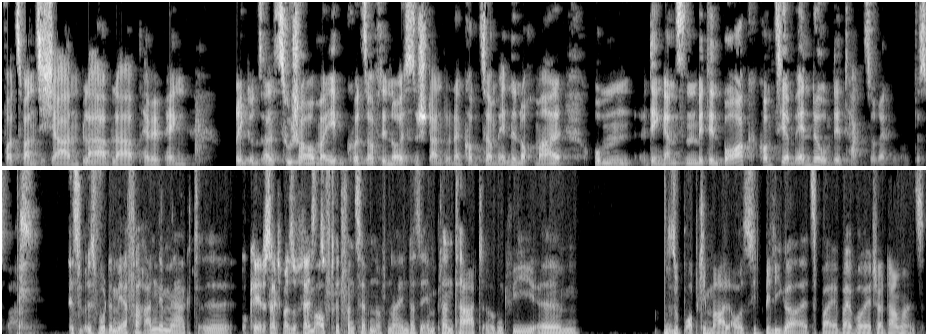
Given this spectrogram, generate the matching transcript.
vor 20 Jahren, bla bla, Pepe Peng, bringt uns als Zuschauer mal eben kurz auf den neuesten Stand und dann kommt sie am Ende nochmal, um den ganzen, mit den Borg, kommt sie am Ende, um den Tag zu retten. Und das war's. Es, es wurde mehrfach angemerkt äh, Okay, das halte ich mal so beim fest. Auftritt von Seven of Nine, dass ihr Implantat irgendwie ähm, suboptimal aussieht, billiger als bei, bei Voyager damals.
